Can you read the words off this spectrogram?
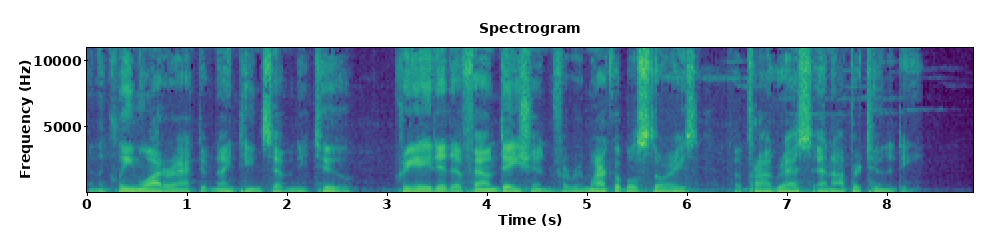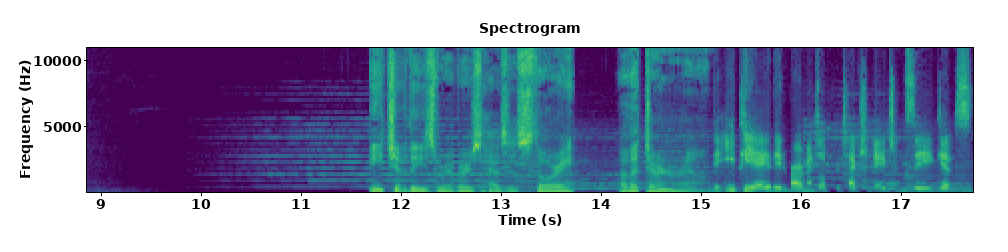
and the Clean Water Act of 1972 created a foundation for remarkable stories of progress and opportunity. Each of these rivers has a story of a turnaround. The EPA, the Environmental Protection Agency, gives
